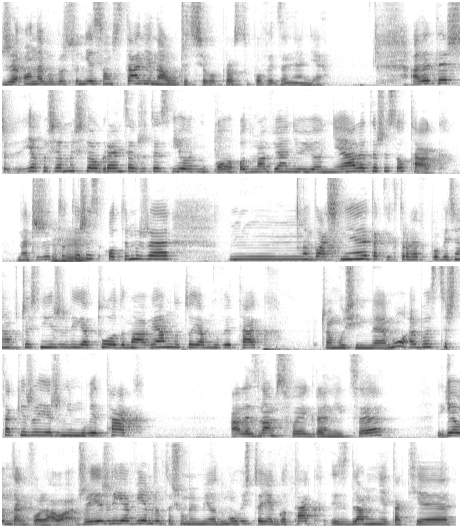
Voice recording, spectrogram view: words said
że one po prostu nie są w stanie nauczyć się po prostu powiedzenia nie. Ale też jakoś ja myślę o granicach, że to jest i o, o odmawianiu i o nie, ale też jest o tak. Znaczy, że to Mhm. też jest o tym, że właśnie, tak jak trochę powiedziałam wcześniej, jeżeli ja tu odmawiam, no to ja mówię tak czemuś innemu, albo jest też takie, że jeżeli mówię tak, ale znam swoje granice, ja bym tak wolała, że jeżeli ja wiem, że ktoś umie mi odmówić, to jego tak jest dla mnie takie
